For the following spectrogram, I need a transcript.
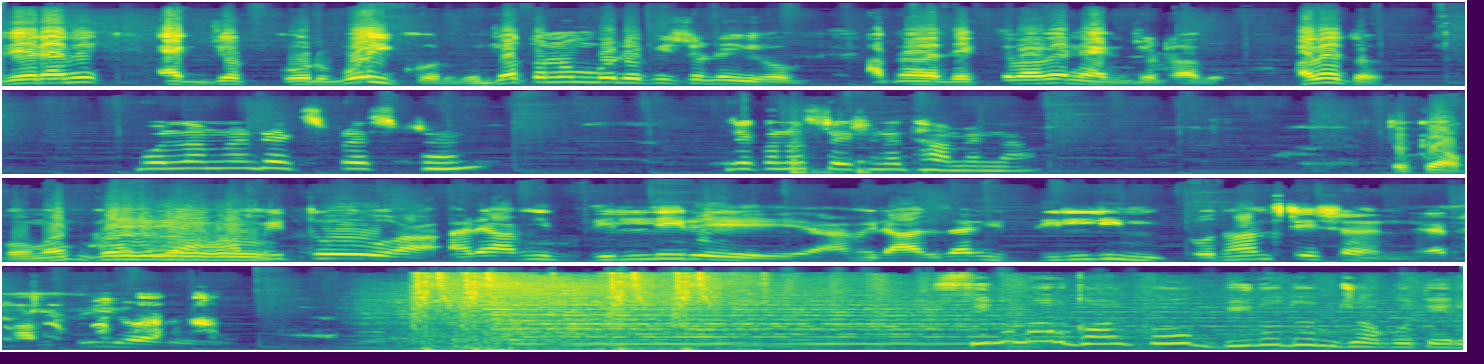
এদের আমি একজোট করবই করব। যত নম্বর এপিসোডেই হোক আপনারা দেখতে পাবেন একজোট হবে। হবে তো? বললাম না এটা এক্সপ্রেস ট্রেন যে কোনো স্টেশনে থামে না। তোকে অপমান করল? আমি তো আরে আমি দিল্লি রে। আমি রাজধানী দিল্লি প্রধান স্টেশন ভাবতেই হবে। সিনেমার গল্প বিনোদন জগতের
